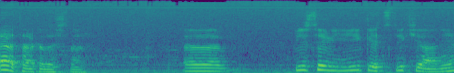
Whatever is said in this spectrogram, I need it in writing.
Evet arkadaşlar. Ee, bir seviyeyi geçtik yani.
